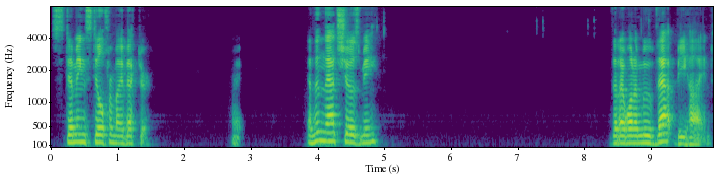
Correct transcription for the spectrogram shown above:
stemming still from my vector. Right. And then that shows me that I want to move that behind.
